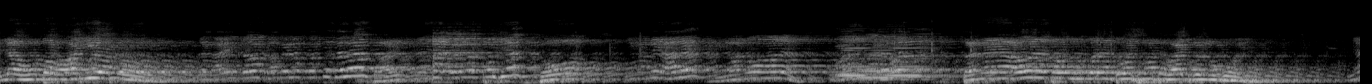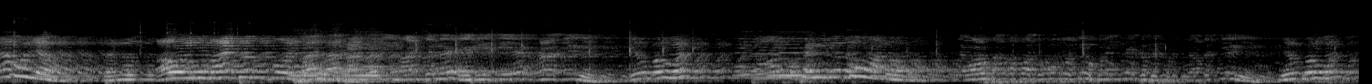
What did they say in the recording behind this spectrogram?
એટલે હું તો વાડીયો હતો. ગાડી તને ગાડી ખપેલો પડશે. તો? ઈમાં નહીં હાલે. હાલે? તને આવો ને તો હું ઉપર દોષ માટે વાઈટ કરનું કોઈ તને આવો એની ને. એવું કરું હે તમારું તો ખાઈ ગયો તો હું વાંધો હતો તો તો? એવું કરું હે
